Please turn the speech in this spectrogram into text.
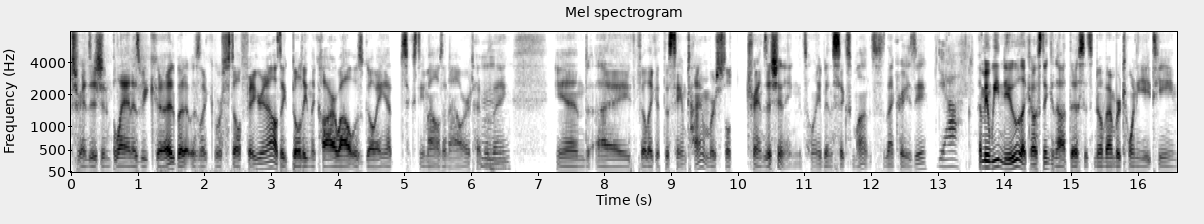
transition plan as we could, but it was like we're still figuring out. It was like building the car while it was going at 60 miles an hour type of Mhm. thing. And I feel like at the same time we're still transitioning. It's only been six months. Isn't that crazy? Yeah. I mean, we knew. Like I was thinking about this. It's November 2018.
